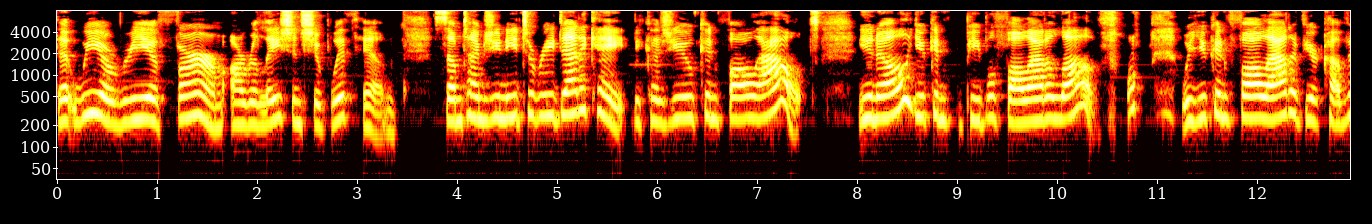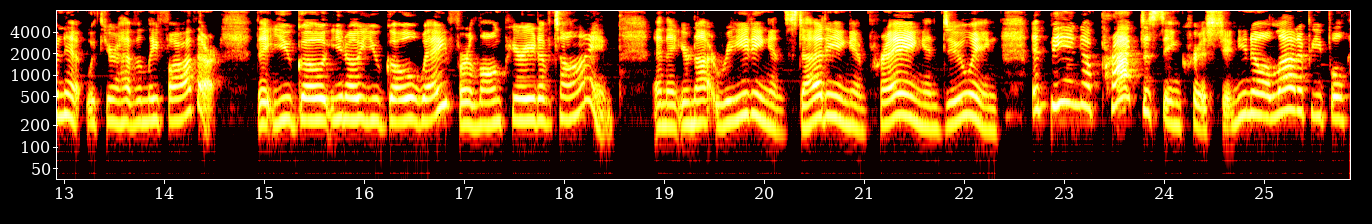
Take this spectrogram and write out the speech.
that we reaffirm our relationship with Him. Sometimes you need to rededicate because you can fall out. You know, you can, people fall out of love. well, you can fall out of your covenant with your Heavenly Father, that you go, you know, you go away for a long period of time and that you're not reading and studying and praying and doing and being a practicing Christian. You know, a lot of people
